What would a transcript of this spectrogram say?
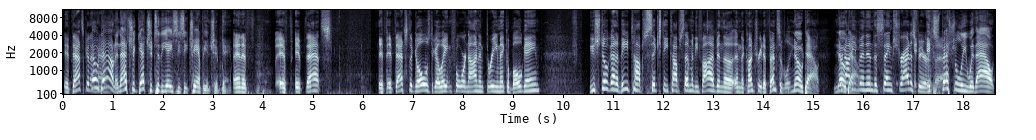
If that's going to no doubt, and that should get you to the ACC championship game. and if if if that's if if that's the goal is to go eight and four, nine and three, make a bowl game, you still got to be top sixty, top seventy five in the in the country defensively. No doubt, no You're not doubt. even in the same stratosphere. as that. especially without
